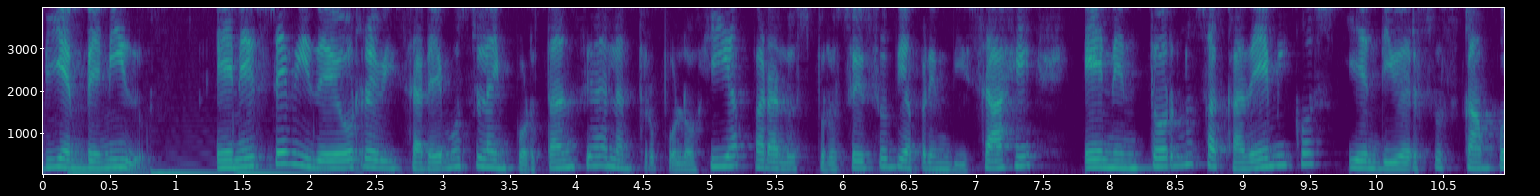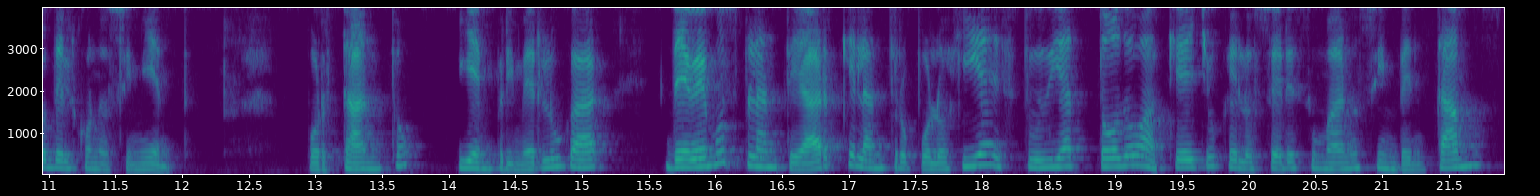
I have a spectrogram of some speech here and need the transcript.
Bienvenidos. En este video revisaremos la importancia de la antropología para los procesos de aprendizaje en entornos académicos y en diversos campos del conocimiento. Por tanto, y en primer lugar, debemos plantear que la antropología estudia todo aquello que los seres humanos inventamos,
